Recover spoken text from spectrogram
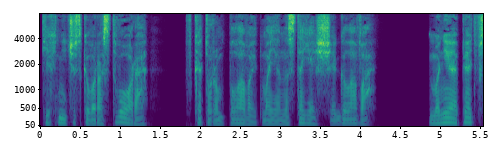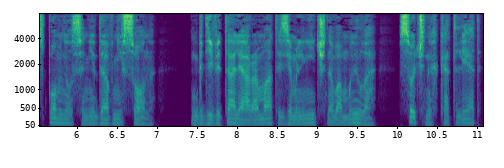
технического раствора — в котором плавает моя настоящая голова. Мне опять вспомнился недавний сон, где витали ароматы земляничного мыла, сочных котлет,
